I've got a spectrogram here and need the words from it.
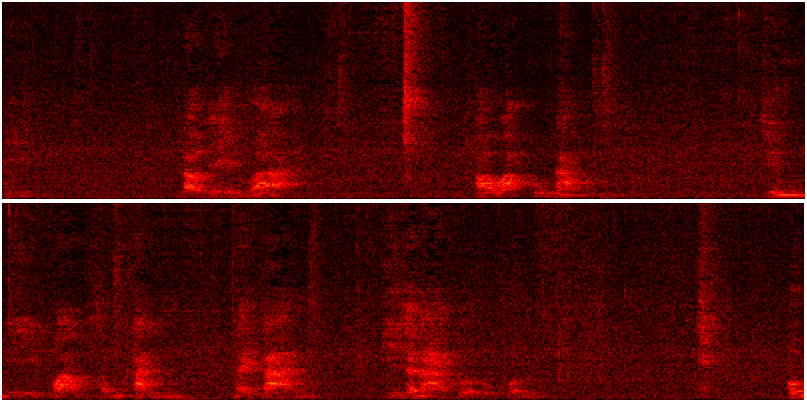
ทีม เราจะเห็นว่า ภาวะผู้นำจึงมีความสำคัญในการพิจารณาตัวบุคคล ผม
